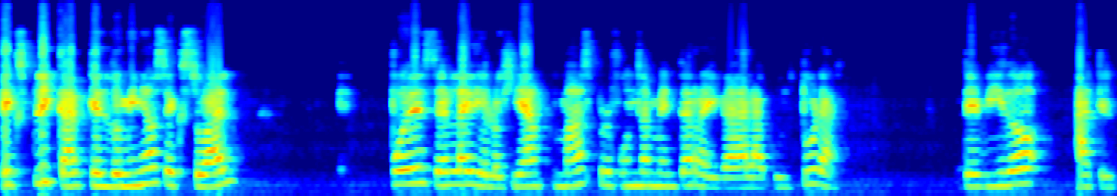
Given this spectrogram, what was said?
explica que el dominio sexual puede ser la ideología más profundamente arraigada a la cultura, debido a que el,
